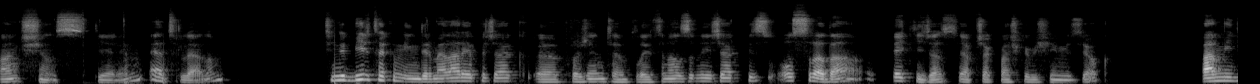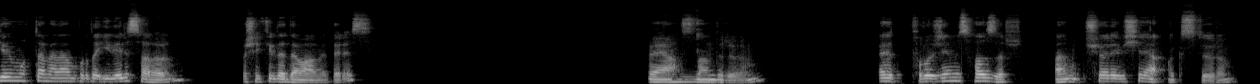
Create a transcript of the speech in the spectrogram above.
functions diyelim. Enter'layalım. Şimdi bir takım indirmeler yapacak. e, projenin template'ini hazırlayacak. Biz o sırada bekleyeceğiz. Yapacak başka bir şeyimiz yok. Ben videoyu muhtemelen burada ileri sararım. O şekilde devam ederiz. Veya hızlandırırım. Evet, projemiz hazır. Ben şöyle bir şey yapmak istiyorum.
